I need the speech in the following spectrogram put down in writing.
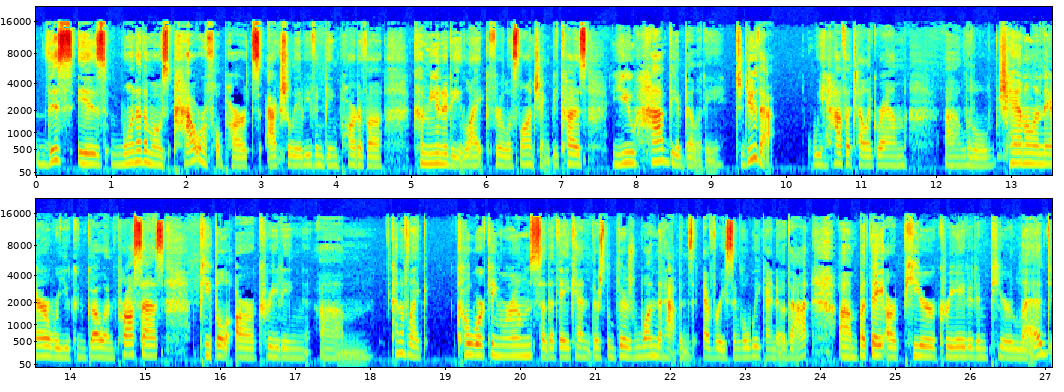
this is one of the most powerful parts actually of even being part of a community like Fearless Launching because you have the ability to do that. We have a Telegram uh, little channel in there where you can go and process. People are creating um, kind of like co-working rooms so that they can there's there's one that happens every single week i know that. Um, but they are peer created and peer led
